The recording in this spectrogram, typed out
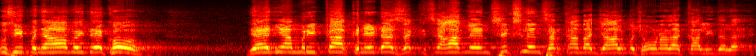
ਤੁਸੀਂ ਪੰਜਾਬ ਵਿੱਚ ਦੇਖੋ ਜੈ ਜੀ ਅਮਰੀਕਾ, ਕੈਨੇਡਾ ਚਾਰ ਲੇਨ, ਸਿਕਸ ਲੇਨ ਸੜਕਾਂ ਦਾ ਜਾਲ ਵਿਛਾਉਣ ਵਾਲਾ ਕਾਲੀ ਦਲ ਹੈ।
